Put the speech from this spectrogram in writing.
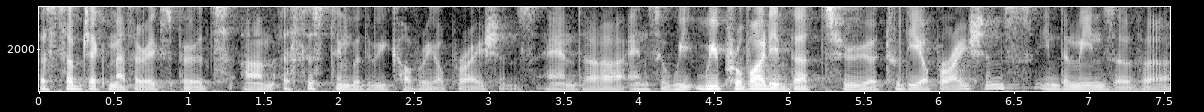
a subject matter expert um, assisting with the recovery operations. And, uh, and so we, we provided that to, uh, to the operations in the means of, uh,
